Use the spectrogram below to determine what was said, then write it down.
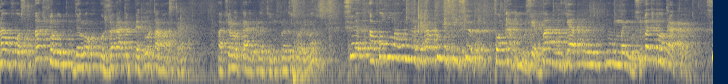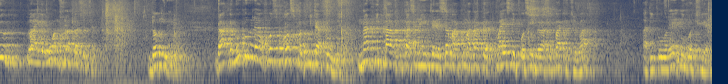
n-au fost absolut deloc curjăratic pe turta noastră, a celor care plătim, plătitorilor, și a fost numai unilateral, cum este și contractul cu Șerban, încheiat cu, cu menul, și toate contractele. Și la EON și la toate acestea. Domnii mei, dacă lucrurile au fost prost făcute atunci, n-ar fi cazul ca să ne interesăm acum dacă mai este posibil să face ceva? Adică o renegociere.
